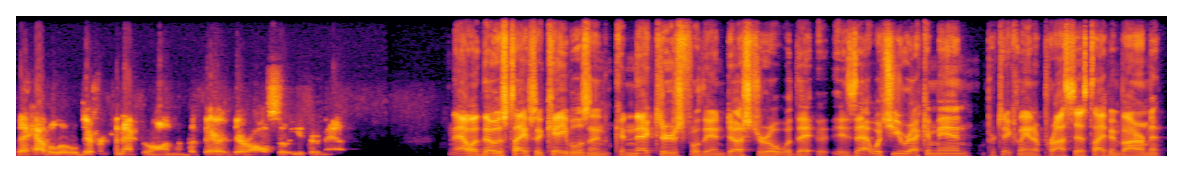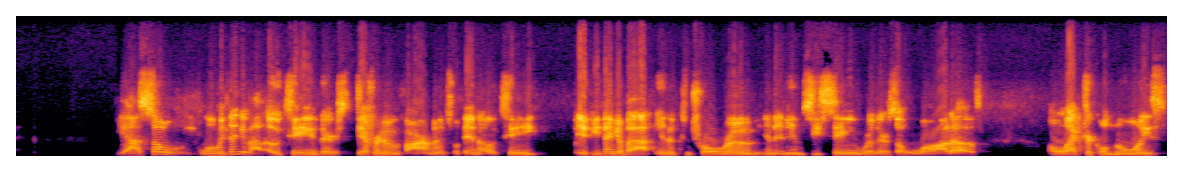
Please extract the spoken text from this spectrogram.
they have a little different connector on them, but they're they're also Ethernet. Now, with those types of cables and connectors for the industrial, would that is that what you recommend, particularly in a process type environment? Yeah. So when we think about OT, there's different environments within OT. If you think about in a control room in an MCC where there's a lot of electrical noise,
